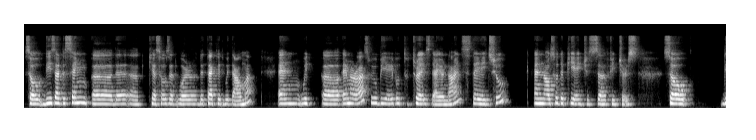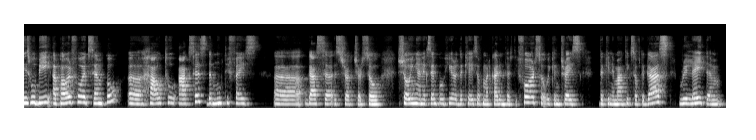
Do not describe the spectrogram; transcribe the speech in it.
So these are the same uh, the uh, QSOs that were detected with ALMA. And with uh, MRS, we'll be able to trace the ionize, the H2, and also the PAH's uh, features. So this will be a powerful example uh, how to access the multi-phase uh, gas uh, structure. So showing an example here, the case of Markarian 34, so we can trace the kinematics of the gas, relate them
